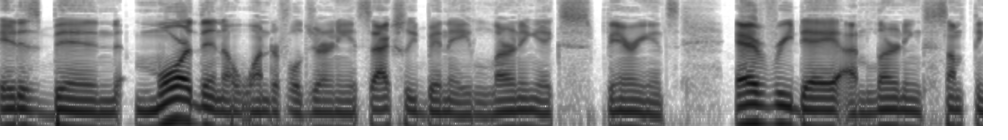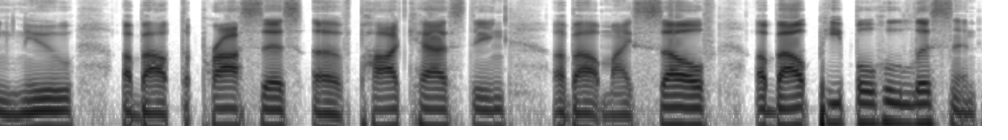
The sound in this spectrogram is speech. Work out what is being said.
it has been more than a wonderful journey. It's actually been a learning experience. Every day i'm learning something new about the process of podcasting about myself about people who listen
